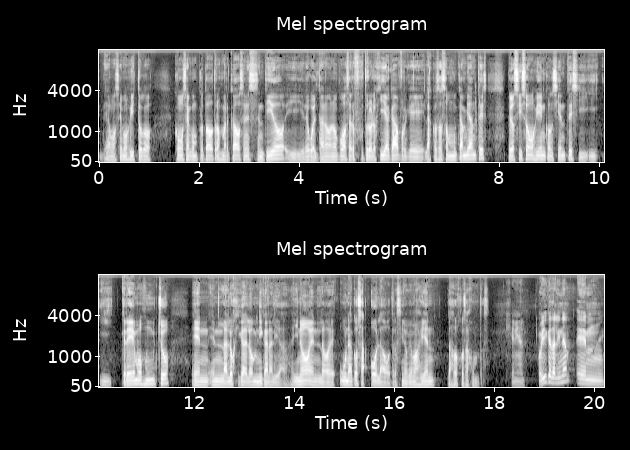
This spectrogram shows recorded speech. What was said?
digamos, hemos visto cómo se han comportado otros mercados en ese sentido y de vuelta, no, no puedo hacer futurología acá porque las cosas son muy cambiantes, pero sí somos bien conscientes y, creemos mucho en, la lógica de la omnicanalidad y no en lo de una cosa o la otra, sino que más bien las dos cosas juntas. Genial. Oye, Catalina, em,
